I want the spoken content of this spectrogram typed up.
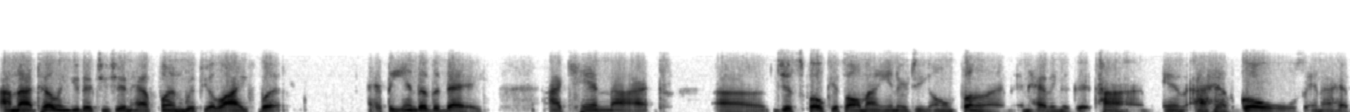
I'm not telling you that you shouldn't have fun with your life, but at the end of the day, I cannot uh, just focus all my energy on fun and having a good time. And I have goals and I have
